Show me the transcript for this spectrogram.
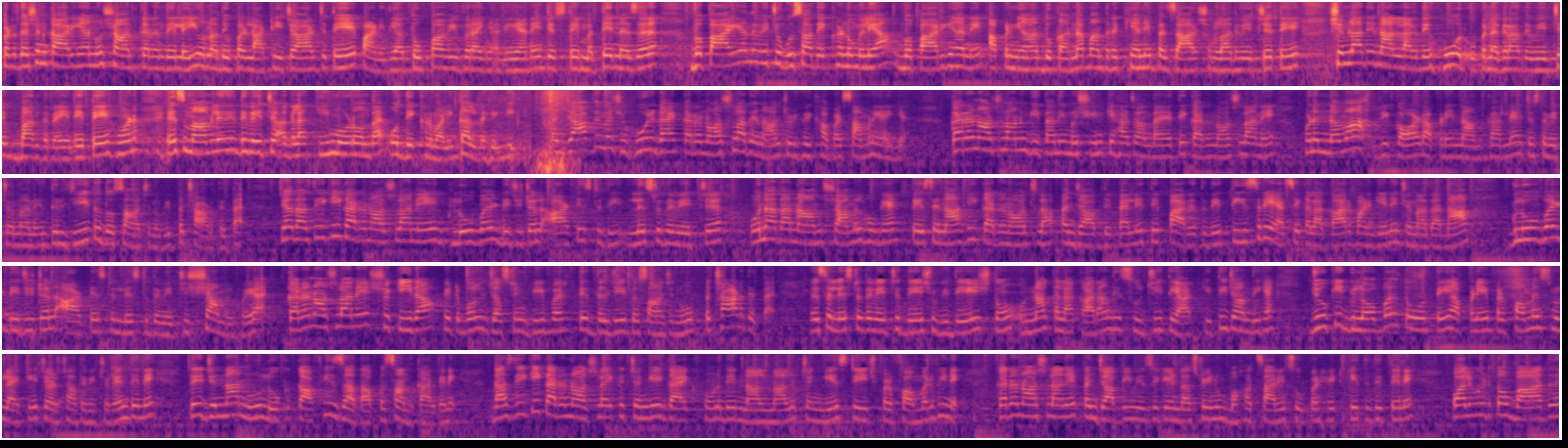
ਪ੍ਰਦਰਸ਼ਨਕਾਰੀਆਂ ਨੂੰ ਸ਼ਾਂਤ ਕਰਨ ਦੇ ਲਈ ਉਹਨਾਂ ਦੇ ਉੱਪਰ ਲਾਠੀ ਚਾਰਜ ਤੇ ਪਾਣੀ ਦੀਆਂ ਤੋਪਾਂ ਵੀ ਵਰਾਈਆਂ ਗਈਆਂ ਨੇ, ਜਿਸ ਦੇ ਮੱਦੇਨਜ਼ਰ ਵਪਾਰੀਆਂ ਦੇ ਵਿੱਚ ਗੁੱਸਾ ਦੇਖਣ ਨੂੰ ਮਿਲਿਆ। ਵਪਾਰੀਆਂ ਨੇ ਆਪਣੀਆਂ ਦੁਕਾਨਾਂ ਬੰਦ ਰੱਖੀਆਂ ਨੇ ਬਾਜ਼ਾਰ ਸ਼ਿਮਲਾ ਦੇ ਵਿੱਚ ਤੇ ਸ਼ਿਮਲਾ ਦੇ ਨਾਲ ਲੱਗਦੇ ਹੋਰ ਉਪਨਗਰਾਂ ਦੇ ਵਿੱਚ ਬੰਦ ਰਹੇ ਨੇ ਤੇ ਹੁਣ ਇਸ ਮਾਮਲੇ ਦੇ ਵਿੱਚ ਅਗਲਾ ਕੀ ਮੋੜ ਆਉਂਦਾ ਉਹ ਦੇਖਣ ਵਾਲੀ ਗੱਲ ਰਹੇਗੀ। ਪੰਜਾਬ ਦੇ ਮਸ਼ਹੂਰ ਗਾਇਕ ਕਰਨ ਔਜਲਾ ਦੇ ਨਾਲ ਜੁੜੀ ਹੋਈ ਖਬਰ ਸਾਹਮਣੇ ਆਈ ਹੈ। ਕਰਨ ਔਜਲਾ ਨੂੰ ਗੀਤਾਂ ਦੀ ਮਸ਼ੀਨ ਕਿਹਾ ਜਾਂਦਾ ਹੈ ਤੇ ਕਰਨ ਔਜਲਾ ਨੇ ਹੁਣ ਨਵਾਂ ਰਿਕਾਰਡ ਆਪਣੇ ਨਾਮ ਕਰ ਲਿਆ, ਜਿਸ ਦੇ ਵਿੱਚ ਉਹਨਾਂ ਨੇ ਦਿਲਜੀਤ ਦੋਸਾਂਝ ਨੂੰ ਵੀ ਪਛਾੜ ਦਿੱਤਾ ਹੈ। ਜਾਂ ਦੱਸਦੀ ਕਿ ਕਰਨ ਔਜਲਾ ਨੇ ਗਲੋਬਲ ਡਿਜੀਟਲ ਆਰਟਿਸਟ ਦੀ ਲਿਸਟ ਦੇ ਵਿੱਚ ਉਹਨਾਂ ਦਾ ਨਾਮ ਸ਼ਾਮਲ ਹੋ ਗਿਆ ਹੈ? ਤੇ ਇਸੇ ਨਾਲ ਹੀ ਕਰਨ ਔਜਲਾ ਪੰਜਾਬ ਦੇ ਪਹਿਲੇ ਤੇ ਭਾਰਤ ਦੇ ਤੀਸਰੇ ਐਸੇ ਕਲਾਕਾਰ ਬਣ ਗਏ ਨੇ, ਜਿਨ੍ਹਾਂ ਦਾ ਨਾਮ ਗਲੋਬਲ ਡਿਜੀਟਲ ਆਰਟਿਸਟ ਲਿਸਟ ਦੇ ਵਿੱਚ ਸ਼ਾਮਲ ਹੋਇਆ ਹੈ। ਕਰਨ ਔਜਲਾ ਨੇ ਸ਼ਕੀਰਾ, ਪਿਟਬੁਲ, ਜਸਟਿਨ ਬੀਬਰ ਤੇ ਦਿਲਜੀਤ ਦੋਸਾਂਝ ਨੂੰ ਪਛਾੜ ਦਿੱਤਾ ਹੈ। ਇਸ ਲਿਸਟ ਦੇ ਵਿੱਚ ਦੇਸ਼ ਵਿਦੇਸ਼ ਤੋਂ ਉਹਨਾਂ ਕਲਾਕਾਰਾਂ ਦੀ ਸੂਚੀ ਤਿਆਰ ਕੀਤੀ ਜਾਂਦੀ ਹੈ, ਜੋ ਕਿ ਗਲੋਬਲ ਤੌਰ ਤੇ ਆਪਣੇ ਪਰਫਾਰਮੈਂਸ ਨੂੰ ਲੈ ਕੇ ਚਰਚਾ ਦੇ ਵਿੱਚ ਰਹਿੰਦੇ ਨੇ ਤੇ ਜਿਨ੍ਹਾਂ ਨੂੰ ਲੋਕ ਕਾਫੀ ਜ਼ਿਆਦਾ ਪਸੰਦ ਕਰਦੇ ਨੇ। ਦੱਸਦੀ ਕਿ ਕਰਨ ਔਜਲਾ ਇੱਕ ਚੰਗੇ ਗਾਇਕ ਹੋਣ ਦੇ ਨਾਲ-ਨਾਲ ਚੰਗੇ ਸਟੇਜ ਪਰਫਾਰਮਰ ਵੀ ਨੇ। ਕਰਨ ਔਜਲਾ ਨੇ ਪੰਜਾਬੀ 뮤직 ਇੰਡਸਟਰੀ ਨੂੰ ਬਹੁਤ ਸਾਰੇ ਸੁਪਰ ਹਿੱਟ ਗੀਤ ਦਿੱਤੇ ਨੇ। ਬਾਲੀਵੁੱਡ ਤੋਂ ਬਾਅਦ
